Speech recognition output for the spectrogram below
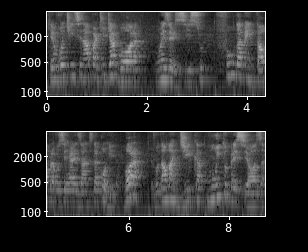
que eu vou te ensinar a partir de agora um exercício fundamental para você realizar antes da corrida. Bora? Eu vou dar uma dica muito preciosa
